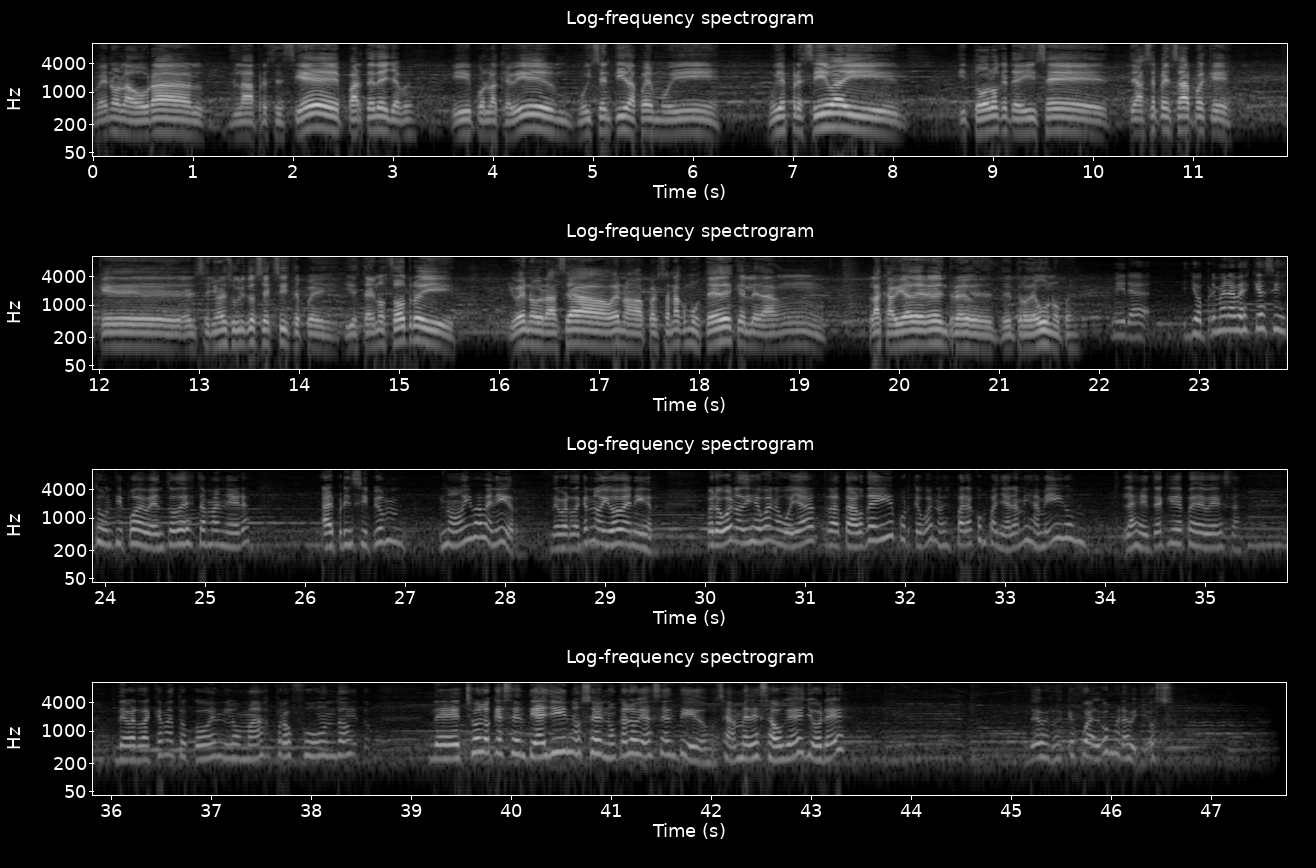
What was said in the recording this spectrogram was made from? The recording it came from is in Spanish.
bueno, la obra la presencié, parte de ella, pues, y por la que vi, muy sentida, pues, muy, muy expresiva y, y todo lo que te dice te hace pensar, pues, que, que el Señor Jesucristo sí existe, pues, y está en nosotros y, y bueno, gracias bueno, a personas como ustedes que le dan la cabida de él dentro, dentro de uno, pues. Mira, yo primera vez que asisto a un tipo de evento de esta manera, al principio no iba a venir, de verdad que no iba a venir. Pero bueno, dije, bueno, voy a tratar de ir porque bueno, es para acompañar a mis amigos, la gente aquí de PDVSA. De verdad que me tocó en lo más profundo. De hecho, lo que sentí allí, no sé, nunca lo había sentido. O sea, me desahogué, lloré. De verdad que fue algo maravilloso.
